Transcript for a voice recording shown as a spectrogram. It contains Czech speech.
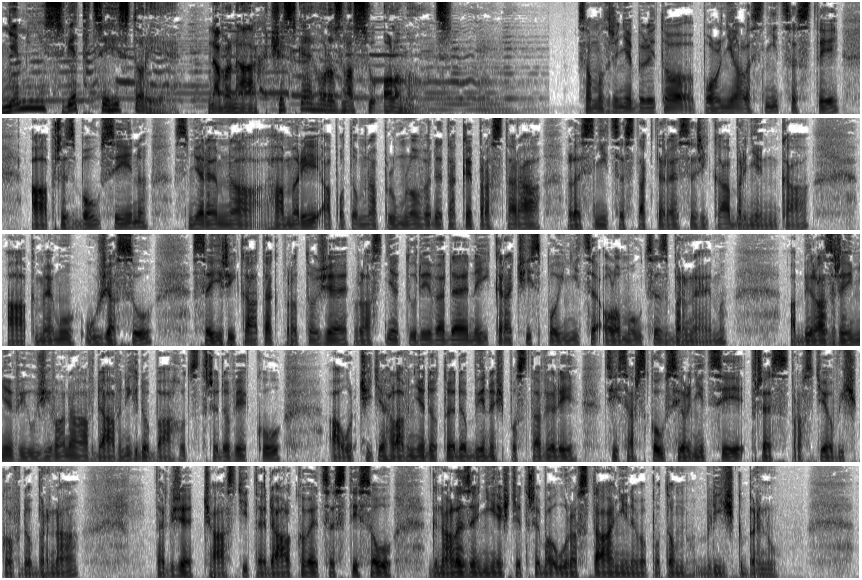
Němí svědci historie na vlnách Českého rozhlasu Olomouc. Samozřejmě byly to polní a lesní cesty a přes Bousín směrem na Hamry a potom na Plumlo vede také prastará lesní cesta, které se říká Brněnka. A k mému úžasu se jí říká tak, protože vlastně tudy vede nejkratší spojnice Olomouce s Brnem a byla zřejmě využívaná v dávných dobách od středověku a určitě hlavně do té doby, než postavili císařskou silnici přes Prostějovíškov do Brna takže části té dálkové cesty jsou k nalezení ještě třeba u Rostání nebo potom blíž k Brnu.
